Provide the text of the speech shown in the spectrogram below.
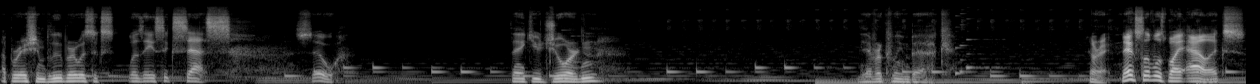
Operation Bluebird was, was a success. So, thank you, Jordan. Never coming back. Alright, next level is by Alex.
